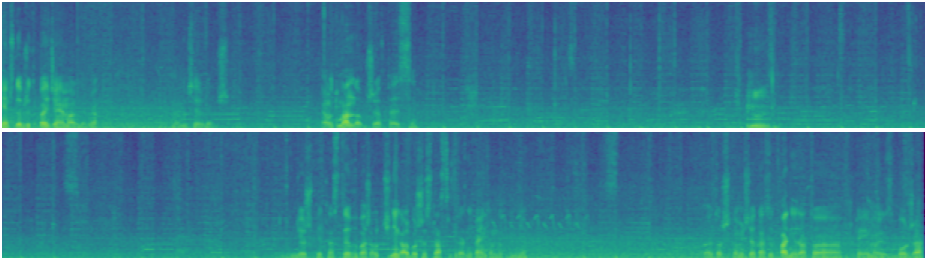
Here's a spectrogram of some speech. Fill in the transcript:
Nie wiem, czy dobrze to powiedziałem, ale dobra. No, myślę, że dobrze. No, tu mam dobrze FPS-y. Będzie już 15 chyba odcinek albo 16, teraz nie pamiętam dokładnie. Ale troszkę myślę, kasy wpadnie za to tutaj moje zboże.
